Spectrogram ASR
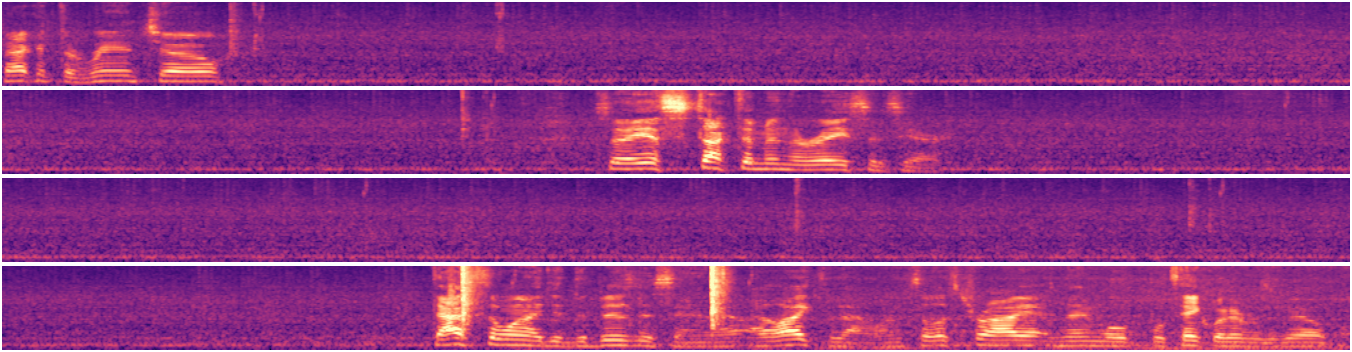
Back at the Rancho. So they just stuck them in the races here. That's the one I did the business in. I, I liked that one. So let's try it and then we'll, we'll take whatever's available.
